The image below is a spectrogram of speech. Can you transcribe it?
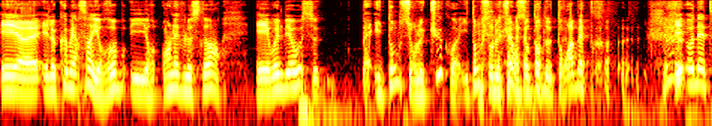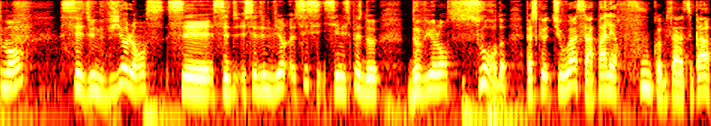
Et, euh, le commerçant, il, re- il enlève le store et Wen Biao se. bah, il tombe sur le cul, quoi. Il tombe sur le cul en sautant de 3 mètres. Et honnêtement, c'est d'une violence. C'est d'une violence. C'est une espèce de de violence sourde parce que tu vois, ça a pas l'air fou comme ça. C'est pas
